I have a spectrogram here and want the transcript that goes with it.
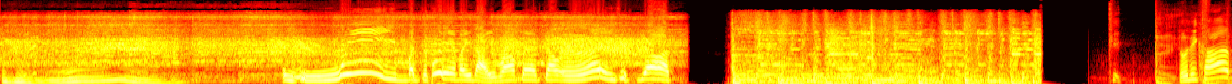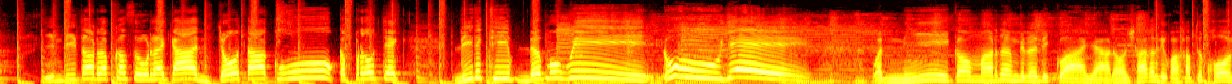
โอ้ยมันจะเท่ไปไหนวะแม่เจ้าเอ้ยสุดยอด สวัสดีครับ ยินดีต้อนรับเข้าสู่รายการโจตาคูกับโปรเจกต์ Detective The Movie โอ้เย่วันนี้ก็มาเริ่มกันเลยดีกว่า อย่ารอช้ากันดีกว่าครับทุกคน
